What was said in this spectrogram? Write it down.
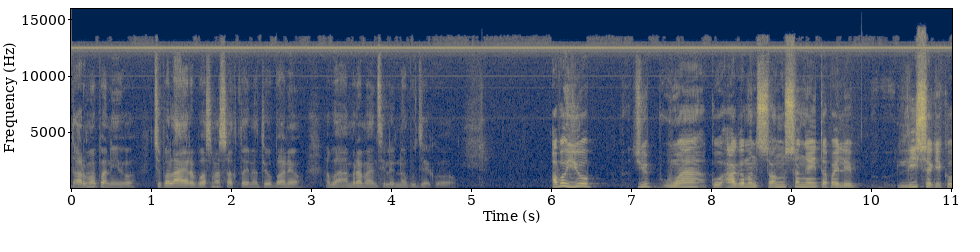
धर्म पनि हो। चुप लाएर बस्न सक्दैन थियो भन्यो। अब हाम्रा मान्छेले नबुझेको हो। अब यो यो उहाँको आगमन सँगसँगै तपाईँले लिइसकेको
